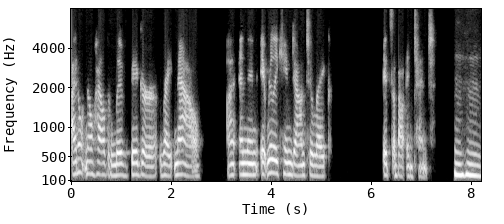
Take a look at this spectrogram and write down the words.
I don't know how to live bigger right now. Uh, and then it really came down to like, it's about intent. Mm-hmm.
